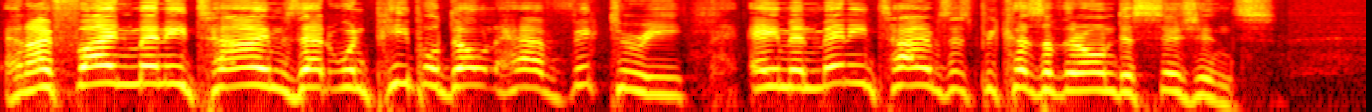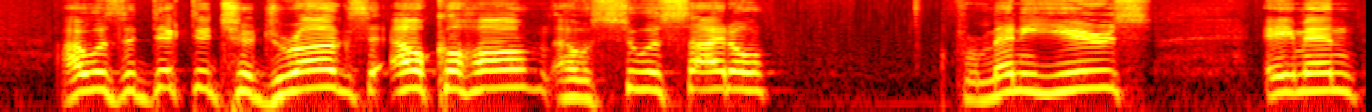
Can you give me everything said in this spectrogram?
And I find many times that when people don't have victory, amen, many times it's because of their own decisions. I was addicted to drugs, alcohol, I was suicidal for many years, amen.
